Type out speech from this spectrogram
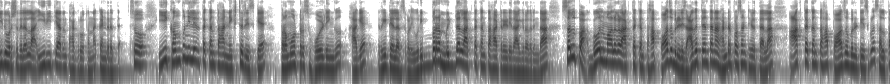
ಐದು ವರ್ಷದಲ್ಲೆಲ್ಲ ಈ ರೀತಿಯಾದಂತಹ ಗ್ರೋತನ್ನು ಕಂಡಿರುತ್ತೆ. ಸೊ ಈ ಕಂಪನಿಲಿರ್ತಕ್ಕಂತಹ ನೆಕ್ಸ್ಟ್ ರಿಸ್ಕ್ಗೆ ಪ್ರಮೋಟರ್ಸ್ ಹೋಲ್ಡಿಂಗು ಹಾಗೆ ರೀಟೇಲರ್ಸ್ಗಳು ಇವರಿಬ್ಬರ ಮಿಡ್ಡಲ್ಲಿ ಆಗ್ತಕ್ಕಂತಹ ಟ್ರೇಡ್ ಇದಾಗಿರೋದ್ರಿಂದ ಸ್ವಲ್ಪ ಗೋಲ್ ಮಾಲ್ಗಳಾಗ್ತಕ್ಕಂತಹ ಪಾಸಿಬಿಲಿಟೀಸ್ ಆಗುತ್ತೆ ಅಂತ ನಾನು ಹಂಡ್ರೆಡ್ ಪರ್ಸೆಂಟ್ ಹೇಳ್ತಾ ಇಲ್ಲ. ಆಗ್ತಕ್ಕಂತಹ ಪಾಸಿಬಿಲಿಟೀಸ್ಗಳು ಸ್ವಲ್ಪ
